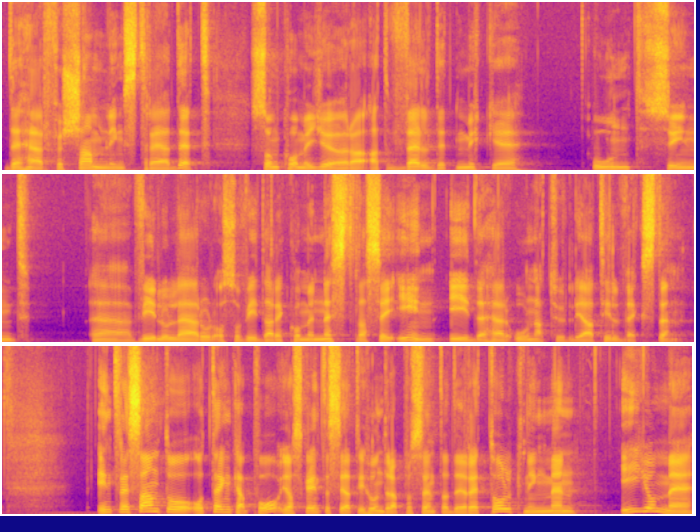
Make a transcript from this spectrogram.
det här församlingsträdet som kommer göra att väldigt mycket ont, synd, eh, viloläror och så vidare kommer nästla sig in i den här onaturliga tillväxten. Intressant att, att tänka på, jag ska inte säga till 100% att det är rätt tolkning, men i och med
